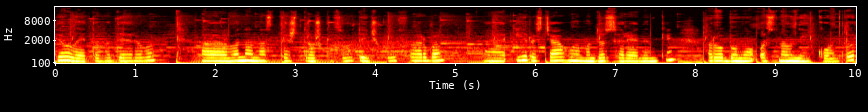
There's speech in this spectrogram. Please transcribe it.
фіолетове дерево. Е, Воно у нас теж трошки з водичкою фарба. Е, І розтягуємо до серединки, робимо основний контур.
